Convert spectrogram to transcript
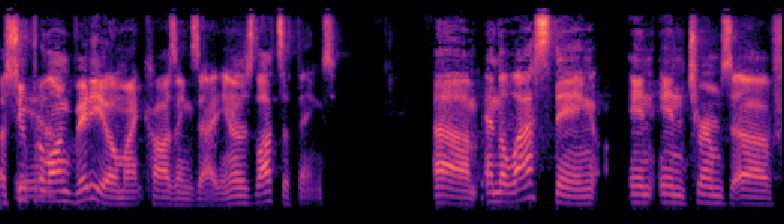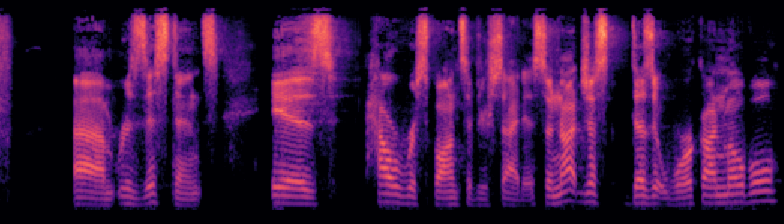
A super Yeah. long video might cause anxiety. You know there's lots of things. Um, and the last thing in in terms of um, resistance is how responsive your site is. So not just does it work on mobile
